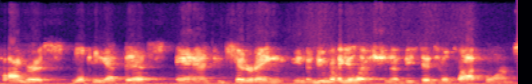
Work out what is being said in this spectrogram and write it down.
Congress looking at this and considering you know, new regulation of these digital platforms.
